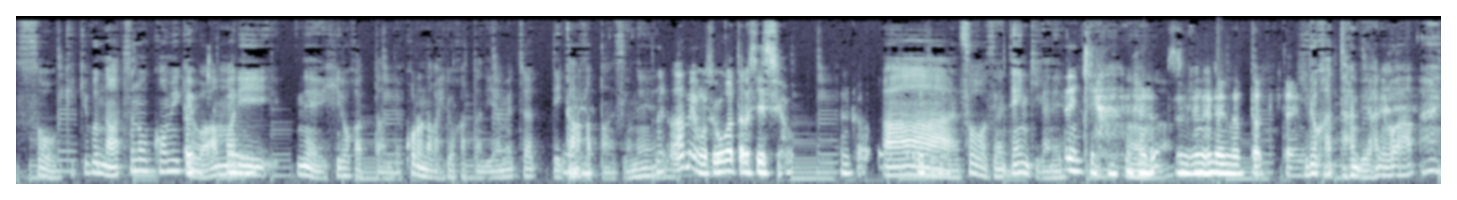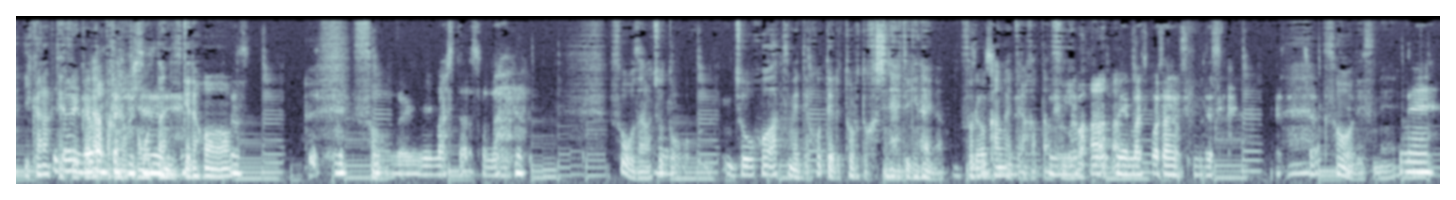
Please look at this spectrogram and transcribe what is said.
そう、結局夏のコミケはあんまりね、広かったんで、コロナが広かったんでやめちゃっていかなかったんですよねなん。か雨もすごかったらしいですよ。なんか、ああ、そうですね、天気がね、天気がうんずぶ濡れになったみたいな。ひどかったんで、あれは行かなくて正解だったかなと思ったんですけど、そう。見ました、そんな。そうだな、ちょっと、情報集めてホテル取るとかしないといけないな。それは考えてなかったんですよ、今。年末子さん戦ですかそうですね。あね、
